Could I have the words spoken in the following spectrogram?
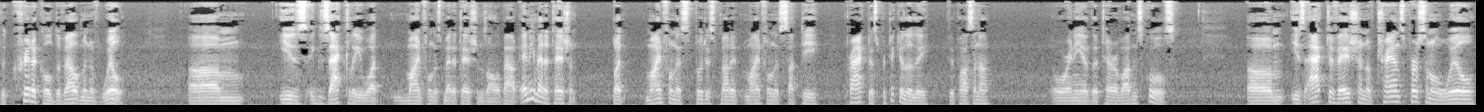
The critical development of will um, is exactly what mindfulness meditation is all about. Any meditation, but mindfulness, Buddhist mindfulness sati practice, particularly vipassana or any of the Theravadan schools, um, is activation of transpersonal will,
